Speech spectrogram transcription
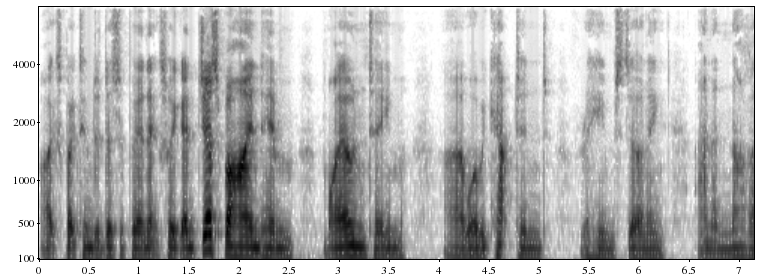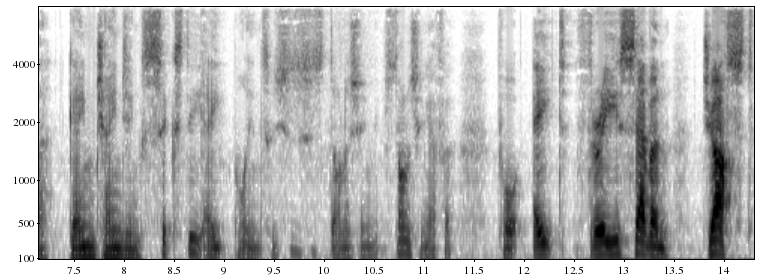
I expect him to disappear next week. And just behind him, my own team, uh, where we captained Raheem Sterling and another game changing 68 points, which is astonishing, astonishing effort for 837, just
